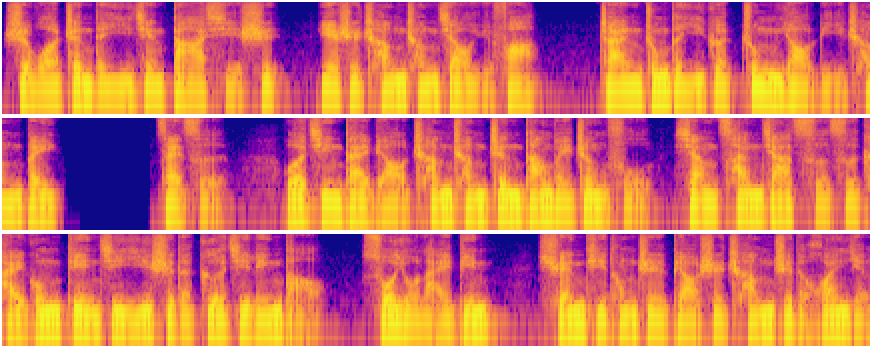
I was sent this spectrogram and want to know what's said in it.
是我镇的一件大喜事，也是城城教育发展中的一个重要里程碑。在此。我谨代表成城镇党委政府，向参加此次开工奠基仪式的各级领导、所有来宾、全体同志表示诚挚的欢迎；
